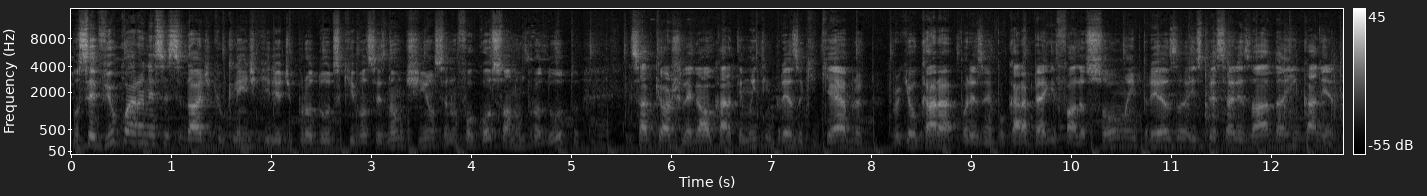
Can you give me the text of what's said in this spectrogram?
Você viu qual era a necessidade que o cliente queria de produtos que vocês não tinham, você não focou só num produto. E sabe o que eu acho legal, cara? Tem muita empresa que quebra, porque o cara, por exemplo, o cara pega e fala, eu sou uma empresa especializada em caneta.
